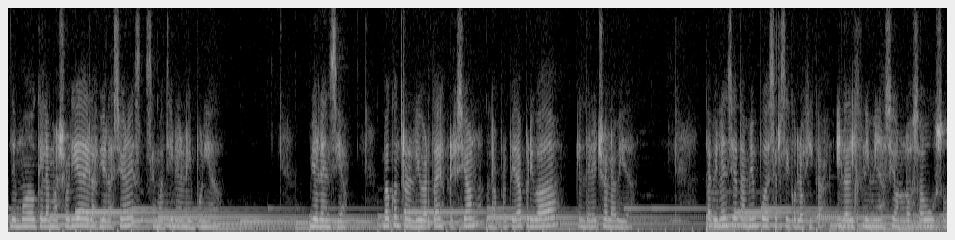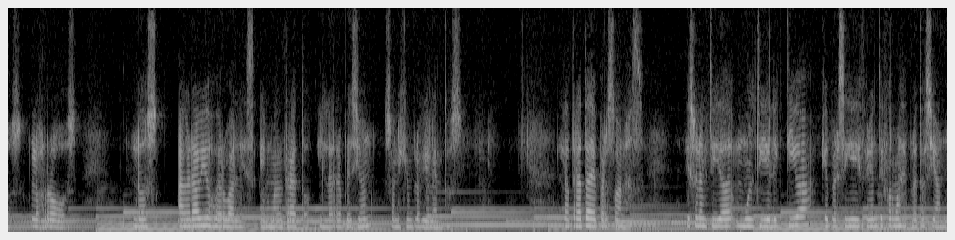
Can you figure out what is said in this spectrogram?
de modo que la mayoría de las violaciones se mantienen en la impunidad. Violencia Va contra la libertad de expresión, la propiedad privada, el derecho a la vida. La violencia también puede ser psicológica y la discriminación, los abusos, los robos, los agravios verbales, el maltrato y la represión son ejemplos violentos. La trata de personas es una actividad multidelictiva que persigue diferentes formas de explotación,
